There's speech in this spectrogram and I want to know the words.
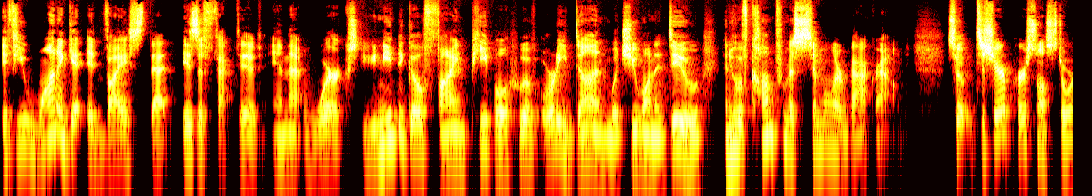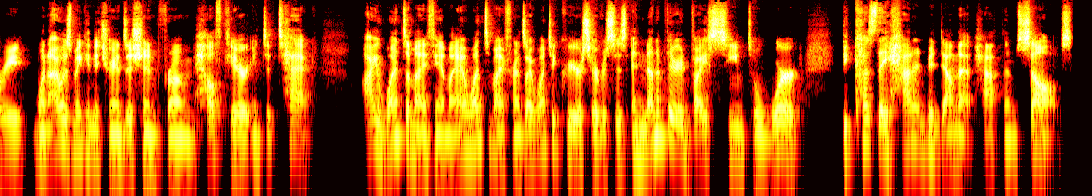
if you want to get advice that is effective and that works, you need to go find people who have already done what you want to do and who have come from a similar background. So, to share a personal story, when I was making the transition from healthcare into tech, I went to my family, I went to my friends, I went to career services, and none of their advice seemed to work because they hadn't been down that path themselves.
